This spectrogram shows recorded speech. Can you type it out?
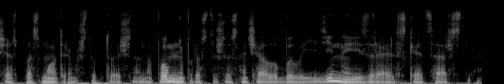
Сейчас посмотрим, чтобы точно. Напомню просто, что сначала было единое Израильское царство,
